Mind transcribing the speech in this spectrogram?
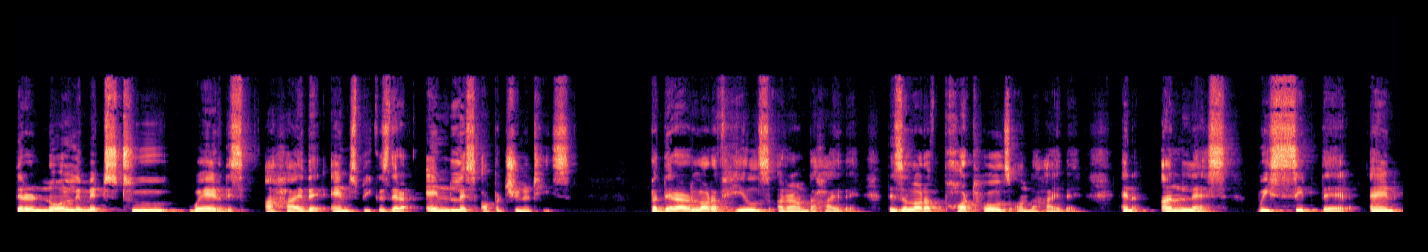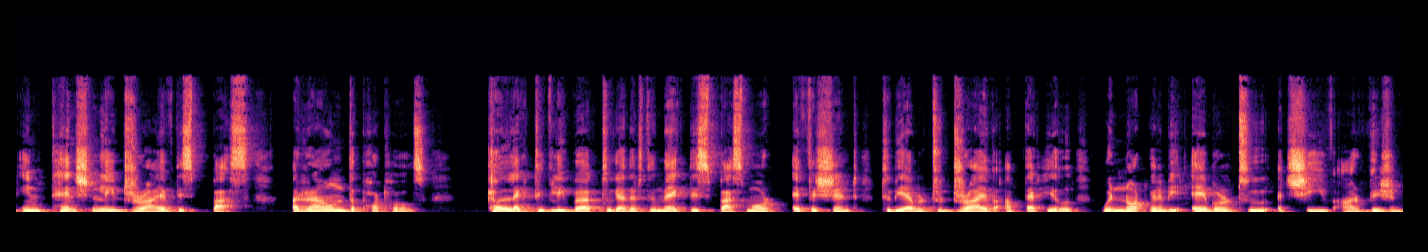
There are no limits to where this uh, highway ends because there are endless opportunities. But there are a lot of hills around the highway. There's a lot of potholes on the highway. And unless we sit there and intentionally drive this bus around the potholes, collectively work together to make this bus more efficient to be able to drive up that hill, we're not going to be able to achieve our vision.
